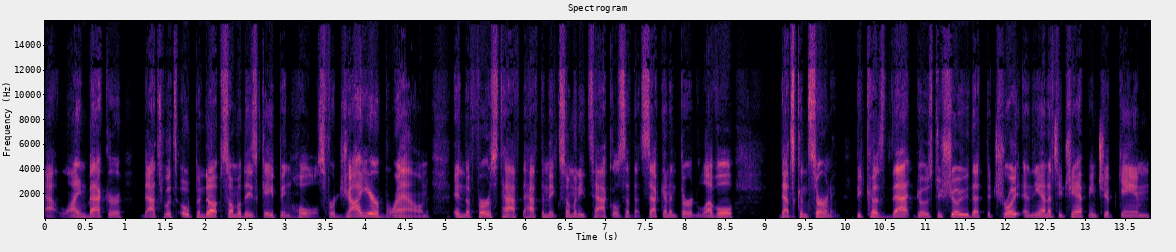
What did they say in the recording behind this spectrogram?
at linebacker. That's what's opened up some of these gaping holes. For Ji'Ayir Brown in the first half to have to make so many tackles at that second and third level that's concerning because that goes to show you that Detroit and the NFC Championship game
